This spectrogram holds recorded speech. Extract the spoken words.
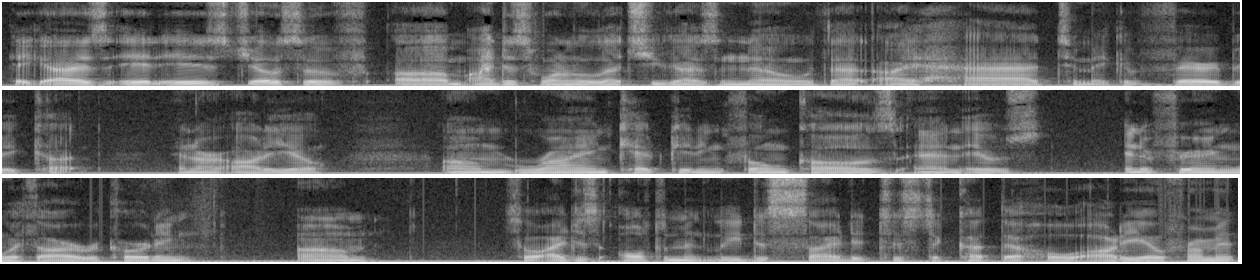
Hey guys, it is Joseph. Um, I just wanted to let you guys know that I had to make a very big cut in our audio. Um, Ryan kept getting phone calls and it was interfering with our recording. Um, so I just ultimately decided just to cut the whole audio from it.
